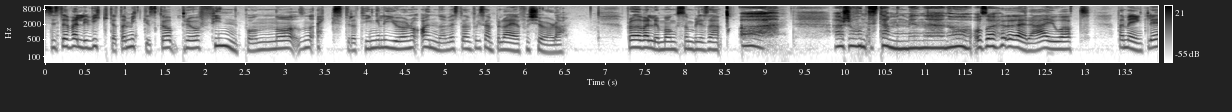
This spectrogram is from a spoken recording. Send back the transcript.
jeg syns det er veldig viktig at de ikke skal prøve å finne på noe, noe ekstra ting eller gjøre noe annet hvis de f.eks. er forkjøla. For da er det veldig mange som blir sånn Åh, jeg har så vondt i stemmen min eh, nå. Og så hører jeg jo at de egentlig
